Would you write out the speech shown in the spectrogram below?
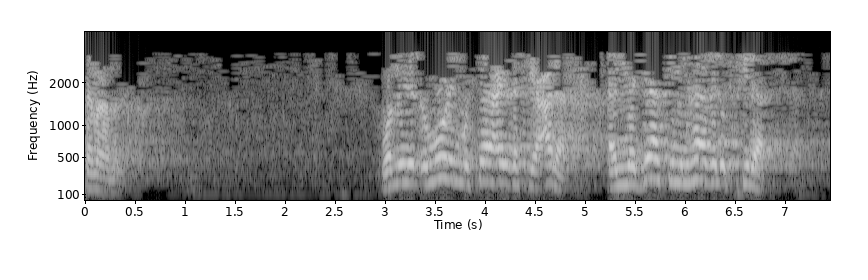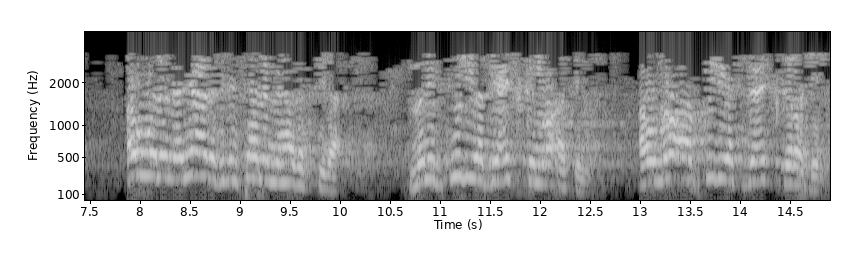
تماما. ومن الأمور المساعدة على النجاة من هذا الابتلاء. أولا أن يعرف الإنسان أن هذا ابتلاء. من ابتلي بعشق امرأة أو امرأة ابتليت بعشق رجل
